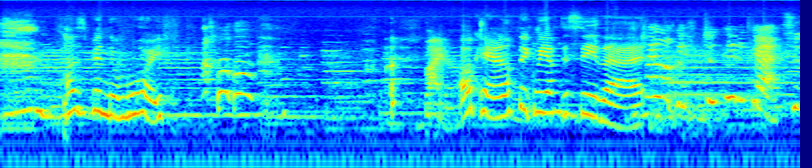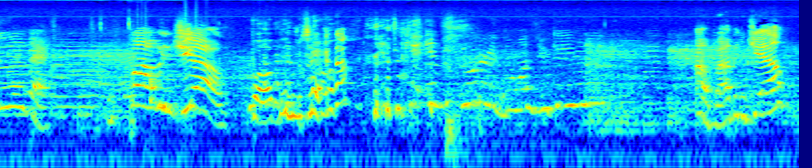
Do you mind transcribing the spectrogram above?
Husband and wife. Spider. Okay, I don't think we have to see that. Hey, look, there's two kitty cats. Who are they? Bob and Joe. Bob and Joe. It's Kit and Scooter, the ones you gave me. Oh, Bob and Joe.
